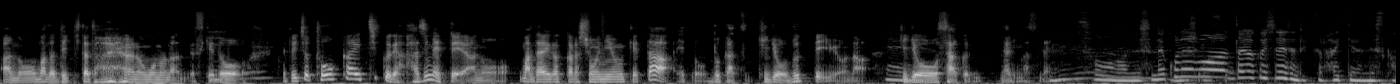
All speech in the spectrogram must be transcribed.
あの、まだできたてほやのものなんですけど、えっと、一応東海地区で初めて、あの、まあ、大学から承認を受けた、えっと、部活、企業部っていうような企業サークルになりますね。そうなんですね。これは大学1年生の時から入ってるんですか？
